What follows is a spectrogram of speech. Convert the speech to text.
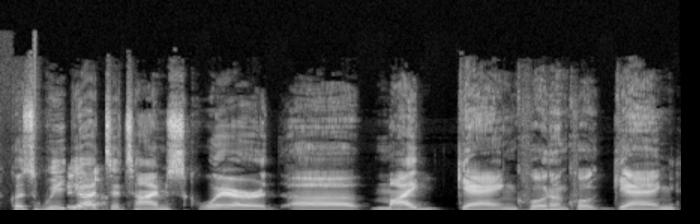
Because we got yeah. to Times Square, uh, my gang, quote unquote gang,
